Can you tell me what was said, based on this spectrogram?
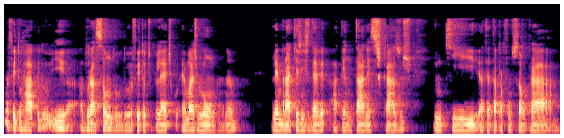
um efeito rápido e a duração do, do efeito antipilético é mais longa, né? Lembrar que a gente deve atentar nesses casos em que atentar para a função para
